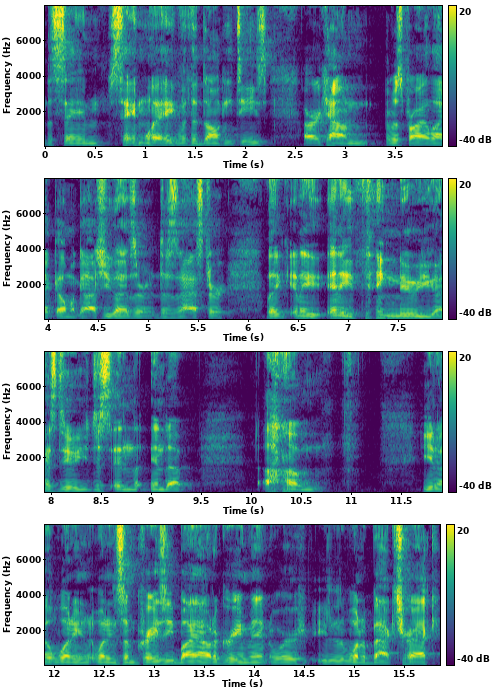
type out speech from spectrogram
the same same way with the donkey tees. Our accountant was probably like, "Oh my gosh, you guys are a disaster. Like any anything new you guys do, you just end end up um you know, wanting wanting some crazy buyout agreement or you know, want to backtrack."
